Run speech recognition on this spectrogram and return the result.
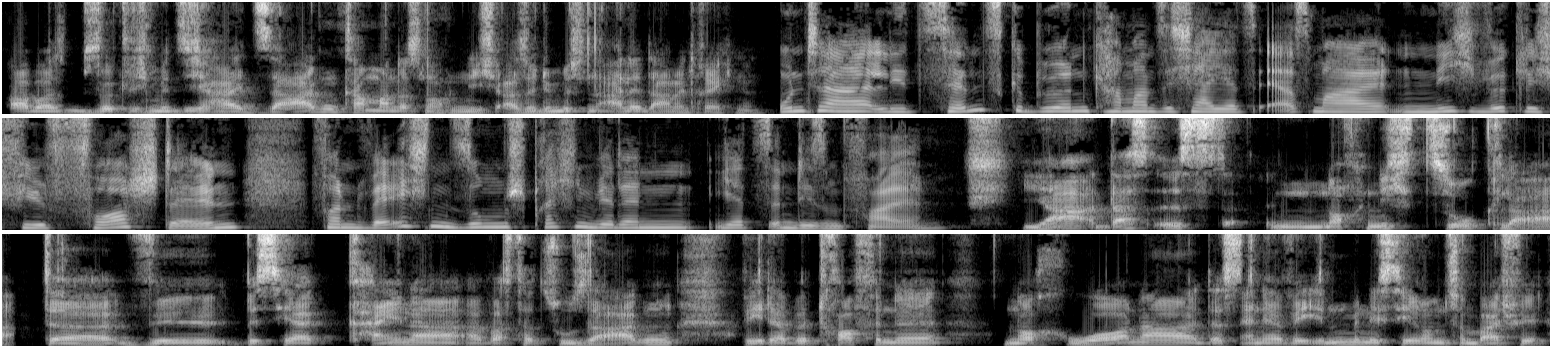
aber wirklich mit Sicherheit sagen kann man das noch nicht. Also die müssen alle damit rechnen. Unter Lizenzgebühren kann man sich ja jetzt erstmal nicht wirklich viel vorstellen. Von welchen Summen sprechen wir denn jetzt in diesem Fall? Ja, das ist noch nicht so klar. Da will bisher keiner was dazu sagen. Weder Betroffene noch Warner. Das NRW-Innenministerium zum Beispiel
